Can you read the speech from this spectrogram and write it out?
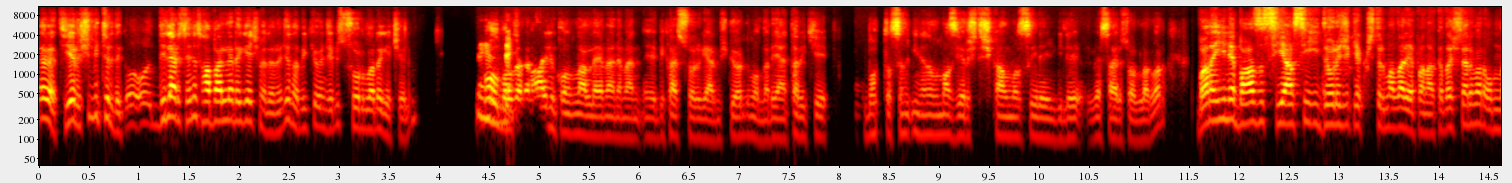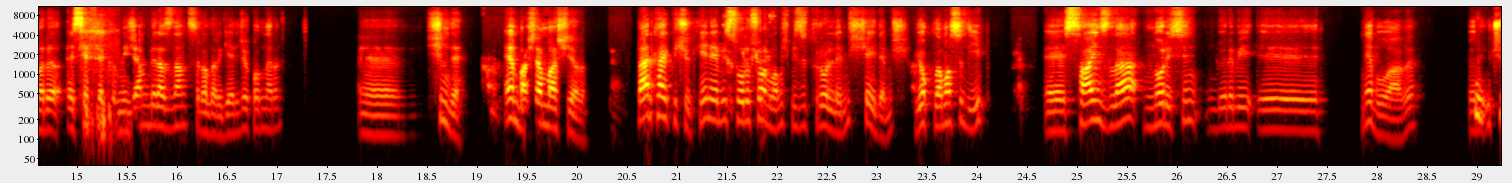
evet yarışı bitirdik. O, dilerseniz haberlere geçmeden önce tabii ki önce bir sorulara geçelim. Bol bol aynı konularla hemen hemen e, birkaç soru gelmiş. Gördüm onları. Yani tabii ki Bottas'ın inanılmaz yarış dışı kalmasıyla ilgili vesaire sorular var. Bana yine bazı siyasi ideolojik yakıştırmalar yapan arkadaşlar var. Onları esefle kınayacağım birazdan. Sıraları gelecek onların. Ee, şimdi en baştan başlayalım. Berkay Küçük yine bir soru sormamış. Bizi trollemiş. Şey demiş. Yoklaması deyip e, Sainz'la Norris'in böyle bir e, ne bu abi? Böyle üç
